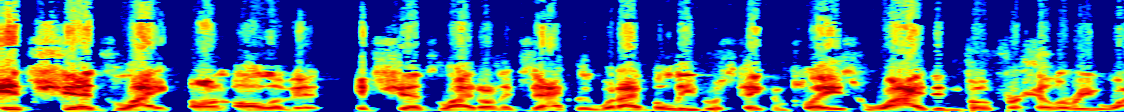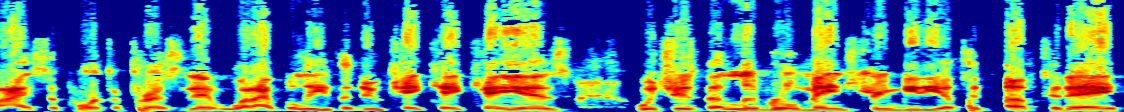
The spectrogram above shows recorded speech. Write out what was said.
It sheds light on all of it. It sheds light on exactly what I believe was taking place, why I didn't vote for Hillary, why I support the president, what I believe the new KKK is, which is the liberal mainstream media of, of today,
